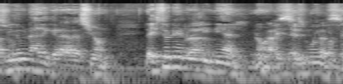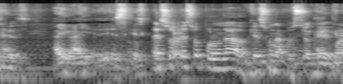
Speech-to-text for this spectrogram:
ha habido una degradación. La historia no es lineal, ¿no? Es- Así- es, muy importante. es. Hay- hay- es- es- Eso, eso por un lado, que es una cuestión que bueno,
